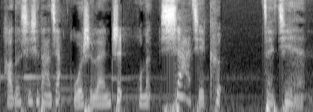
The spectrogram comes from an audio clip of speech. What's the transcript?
好的，谢谢大家，我是兰芝，我们下节课再见。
